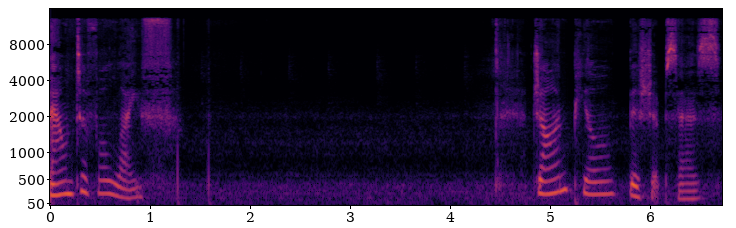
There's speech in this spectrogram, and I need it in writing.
Bountiful life. John Peale Bishop says,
